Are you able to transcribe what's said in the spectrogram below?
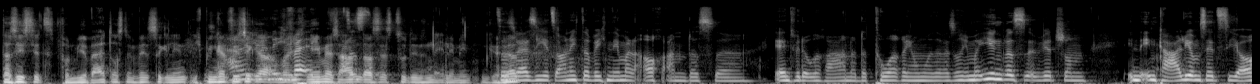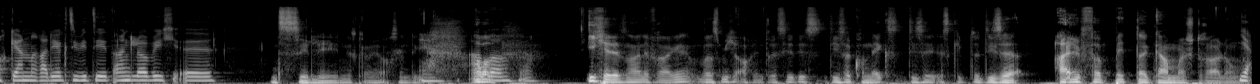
Das ist jetzt von mir weit aus dem Fenster gelehnt. Ich bin kein Ja, Physiker, ich- ich aber ich weiß- nehme es an, das- dass es zu diesen Elementen das gehört. weiß ich jetzt auch nicht, aber ich nehme mal auch an, dass äh, entweder Uran oder Thorium oder was auch immer, irgendwas wird schon, in, in Kalium setzt sich auch gerne Radioaktivität an, glaube ich. Äh, Selen ist, glaube ich, auch so ein Ding. ja, Aber- aber, ja. Ich hätte jetzt noch eine Frage, was mich auch interessiert ist, dieser Connex, diese, es gibt ja diese Alpha-Beta-Gamma-Strahlung. Ja.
